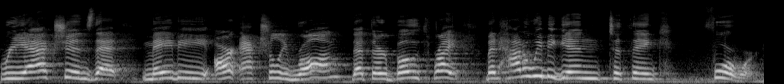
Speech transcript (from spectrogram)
reactions that maybe aren't actually wrong, that they're both right. But how do we begin to think forward,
